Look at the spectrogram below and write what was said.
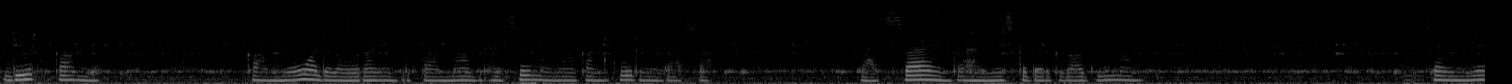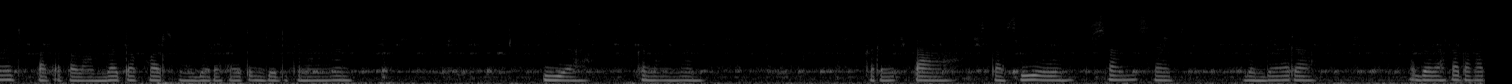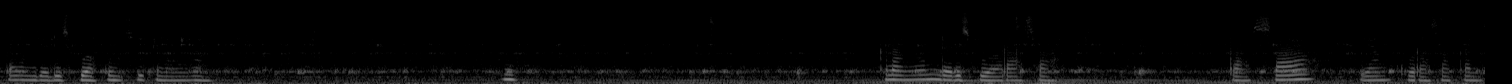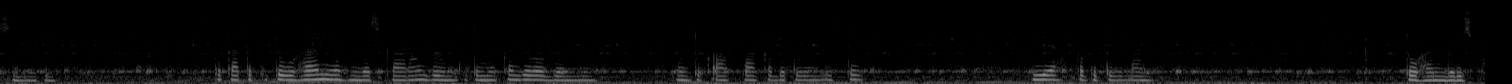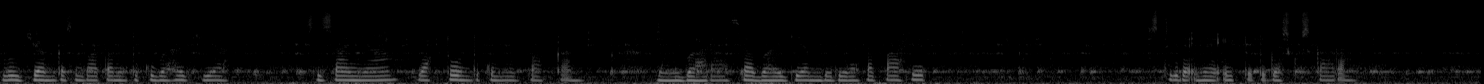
Dear kamu, kamu adalah orang yang pertama berhasil mengenalkanku dengan rasa. Rasa yang tak hanya sekedar kekaguman. Sayangnya cepat atau lambat aku harus mengubah rasa itu menjadi kenangan. Iya, kenangan. Kereta, stasiun, sunset, bandara adalah kata-kata yang menjadi sebuah kunci kenangan. Hmm. Kenangan dari sebuah rasa, rasa yang kurasakan sendiri. Teka-teki Tuhan yang hingga sekarang belum kutemukan jawabannya. Untuk apa kebetulan itu? Iya, kebetulan. Tuhan beri 10 jam kesempatan untukku bahagia. Sisanya waktu untukku melupakan. Mengubah rasa bahagia menjadi rasa pahit. Setidaknya itu tugasku sekarang.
